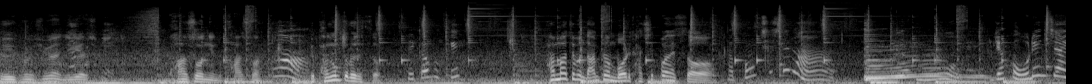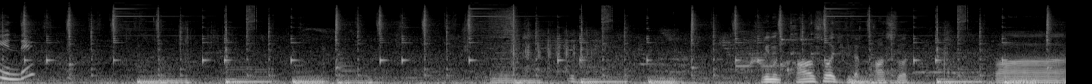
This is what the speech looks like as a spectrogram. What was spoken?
여기 보시면 이게 과수원입니다, 과수원. 우와. 이거 방금 떨어졌어. 내가 까볼게. 한마디면 남편 머리 다칠 뻔했어. 나 뻥치지 마. 오, 약간 오렌지향인데? 여기는 과수원입니다. 과수원. 와.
